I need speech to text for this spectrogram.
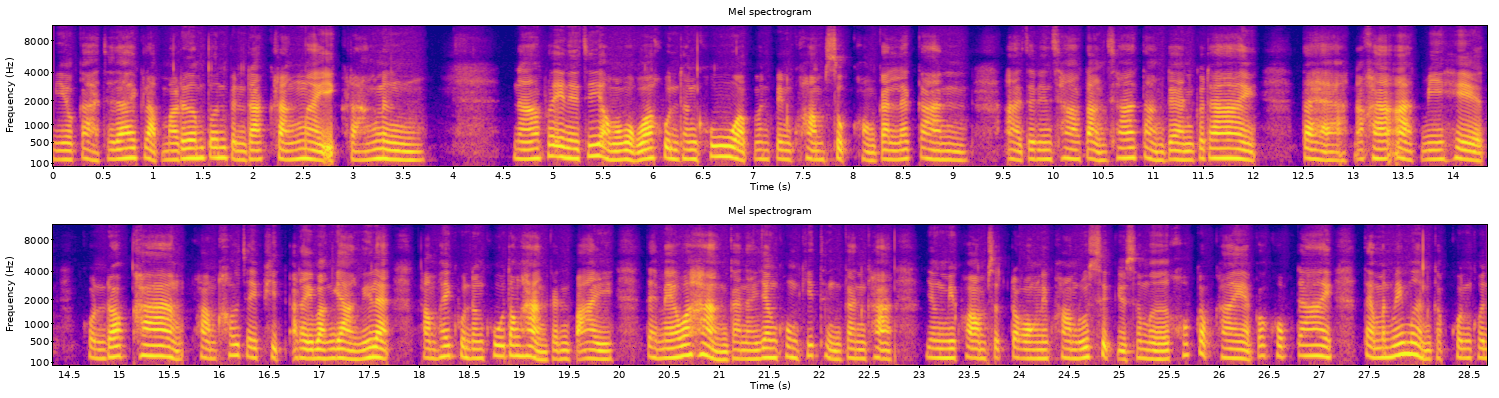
มีโอกาสจะได้กลับมาเริ่มต้นเป็นรักครั้งใหม่อีกครั้งหนึ่งนะเพราะ energy ออกมาบอกว่าคุณทั้งคู่มันเป็นความสุขของกันและกัน อาจจะเป็นชาวต่างชาติต่างแดนก็ได้ แต่นะคะอาจมีเหตุ คนรอบข้าง ความเข้าใจผิดอะไรบางอย่างนี่แหละทำให้คุณทั้งคู่ต้องห่างกันไป แต่แม้ว่าห่างกันนะยังคงคิดถึงกันค่ะ ยังมีความสตรองในความรู้สึกอยู่เสมอคบกับใครอะก็คบได้ แต่มันไม่เหมือนกับคนคน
